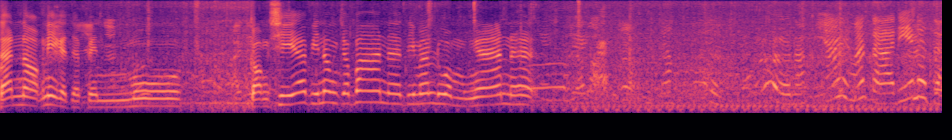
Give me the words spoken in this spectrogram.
ด้านนอกนี่ก็จะเป็นมูกองเชียร์พี่น้องเจ้าบ้านนะที่มาร่วมงานนะฮะมาตาดีเลยจ้ะ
